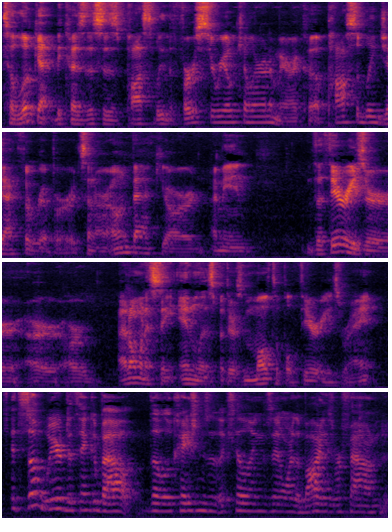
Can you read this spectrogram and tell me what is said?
to look at because this is possibly the first serial killer in America, possibly Jack the Ripper. It's in our own backyard. I mean, the theories are are, are I don't want to say endless, but there's multiple theories, right? It's so weird to think about the locations of the killings and where the bodies were found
